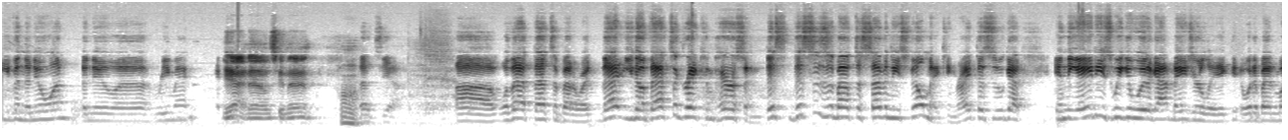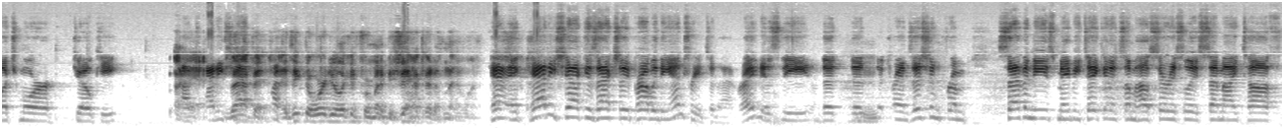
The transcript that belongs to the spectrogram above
even the new one, the new uh, remake. Yeah, no, I've seen that. That's yeah. Uh, well, that that's a better way. That you know, that's a great comparison. This this is about the '70s filmmaking, right? This is we got in the '80s. We would have got Major League. It would have been much more jokey. Uh, Caddyshack. vapid. I think the word you're looking for might be vapid on that one. Yeah, and Caddyshack is actually probably the entry to that, right? Is the the, the, Hmm. the transition from '70s, maybe taking it somehow seriously, semi-tough,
